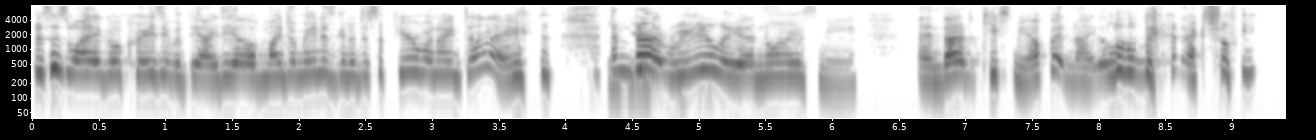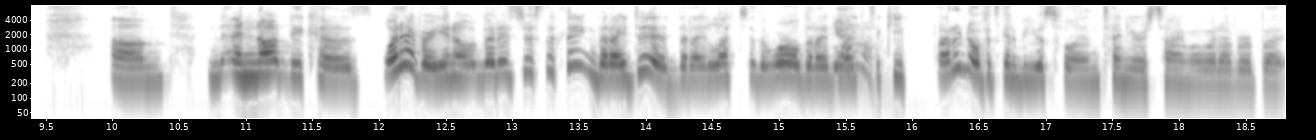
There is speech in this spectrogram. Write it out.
this is why I go crazy with the idea of my domain is going to disappear when I die. and that really annoys me and that keeps me up at night a little bit actually um and not because whatever you know but it's just a thing that i did that i left to the world that i'd yeah. like to keep i don't know if it's going to be useful in 10 years time or whatever but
